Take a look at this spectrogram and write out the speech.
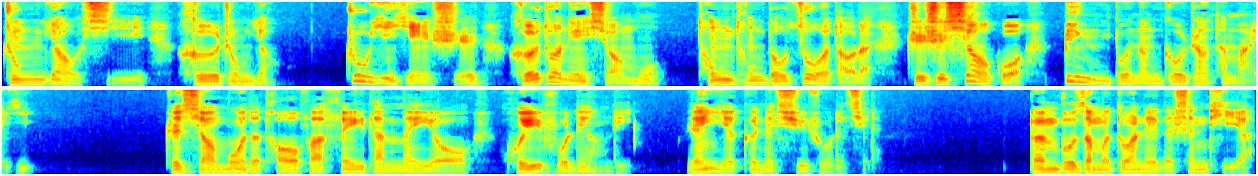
中药洗、喝中药、注意饮食和锻炼，小莫通通都做到了，只是效果并不能够让他满意。这小莫的头发非但没有恢复亮丽，人也跟着虚弱了起来。本不怎么锻炼的身体呀，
